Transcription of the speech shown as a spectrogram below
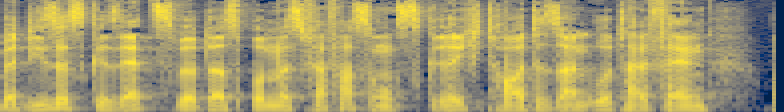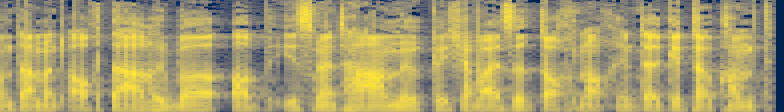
Über dieses Gesetz wird das Bundesverfassungsgericht heute sein Urteil fällen und damit auch darüber, ob Ismet H. möglicherweise doch noch hinter Gitter kommt.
